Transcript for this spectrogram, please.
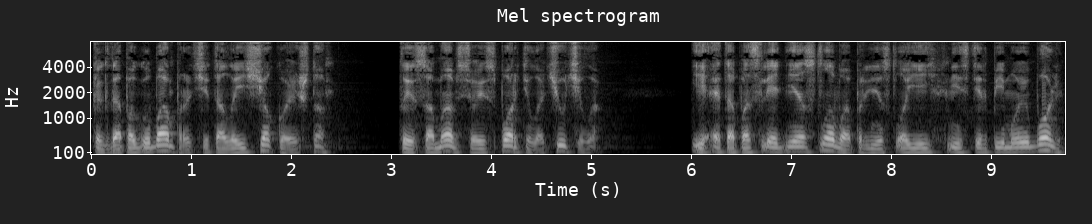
когда по губам прочитала еще кое-что. «Ты сама все испортила, чучело». И это последнее слово принесло ей нестерпимую боль,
